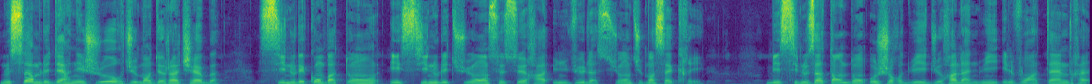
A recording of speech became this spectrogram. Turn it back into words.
Nous sommes le dernier jour du mois de Rajab. Si nous les combattons et si nous les tuons, ce sera une violation du mois sacré. Mais si nous attendons aujourd'hui durant la nuit, ils vont atteindre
